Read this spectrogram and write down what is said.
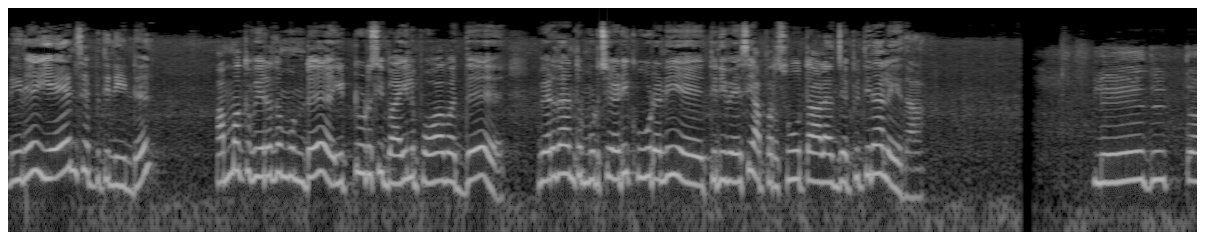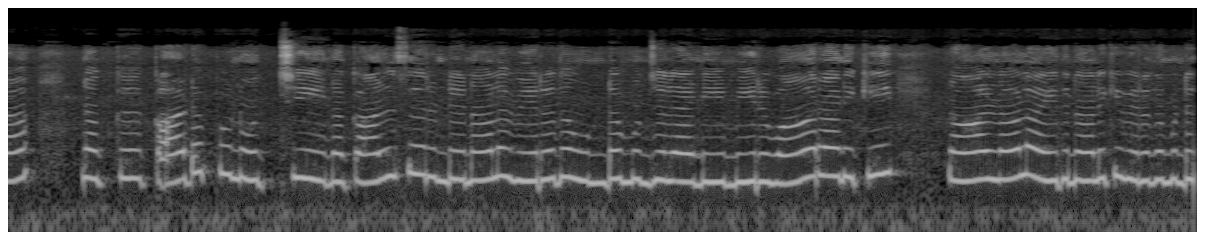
నేనే ఏం చెప్పి తినిండు అమ్మకు విరదం ఉండు ఇట్టుడిసి బయలు పోవద్దు విరదాంత ముడిచేడి కూడని తినివేసి అప్పుడు సూతాలని చెప్పి తినలేదా లేదు తా నాకు కడుపు నొచ్చి నాకు అల్సర్ ఉండే నాల విరదం ఉండ ముంజలని మీరు వారానికి నాలుగు నాలుగు ఐదు నాలుగుకి విరదం ఉండే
